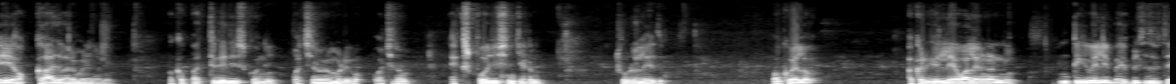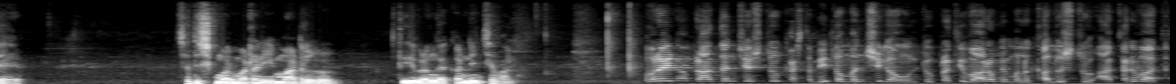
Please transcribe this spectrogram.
ఏ ఒక్క ఆదివారమైనా కానీ ఒక పత్రిక తీసుకొని వచనం వెంబడి వచనం ఎక్స్పోజిషన్ చేయడం చూడలేదు. ఒకవేళ అక్కడికి వెళ్ళే వాళ్ళని కానీ ఇంటికి వెళ్ళి బైబిల్ చదివితే సతీష్ కుమార్ మాట్లాడిన ఈ మాటలను తీవ్రంగా ఖండించేవాళ్ళు. ఎవరైనా ప్రార్థన చేస్తూ కాస్త మీతో మంచిగా ఉంటూ ప్రతి వారం మిమ్మల్ని కలుస్తూ ఆ తరువాత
